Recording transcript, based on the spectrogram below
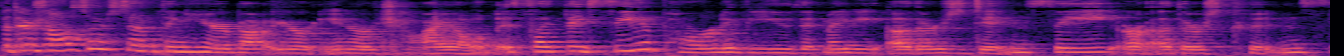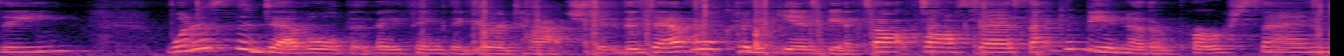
But there's also something here about your inner child. It's like they see a part of you that maybe others didn't see or others couldn't see. What is the devil that they think that you're attached to? The devil could again be a thought process. That could be another person.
